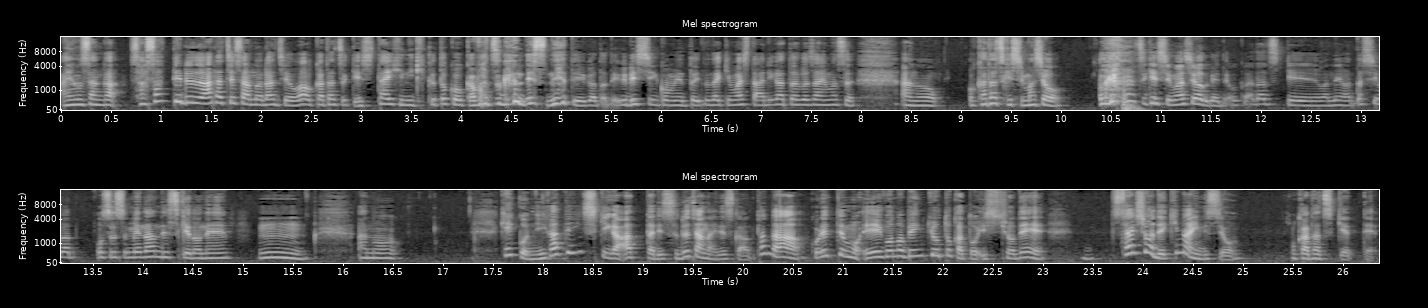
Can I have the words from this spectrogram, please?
あやのさんが、刺さってるアラチェさんのラジオはお片付けしたい日に聞くと効果抜群ですね。ということで、嬉しいコメントいただきました。ありがとうございます。あの、お片付けしましょう。お片付けしましょうとか言って、お片付けはね、私はおすすめなんですけどね。うん。あの、結構苦手意識があったりするじゃないですか。ただ、これってもう英語の勉強とかと一緒で、最初はできないんですよ。お片付けって。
